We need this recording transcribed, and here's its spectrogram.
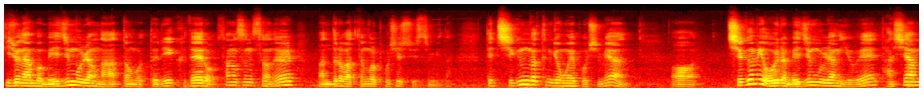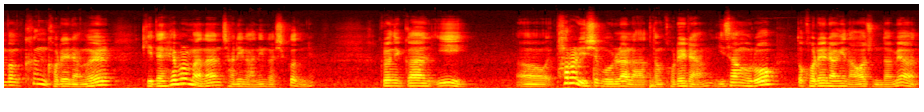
기존에 한번 매진 물량 나왔던 것들이 그대로 상승선을 만들어 갔던 걸 보실 수 있습니다. 근데 지금 같은 경우에 보시면 어, 지금이 오히려 매진 물량 이후에 다시 한번 큰 거래량을 기대해 볼 만한 자리가 아닌가 싶거든요. 그러니까 이 어, 8월 25일 날 나왔던 거래량 이상으로 또 거래량이 나와준다면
